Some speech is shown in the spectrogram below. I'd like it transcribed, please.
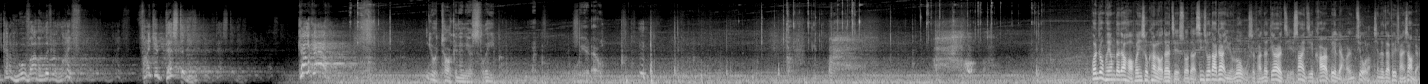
You gotta move on and live your life. Find your destiny. Calico! You were talking in your sleep. Weirdo. 观众朋友们，大家好，欢迎收看老戴解说的《星球大战：陨落武士团》的第二集。上一集卡尔被两个人救了，现在在飞船上边。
